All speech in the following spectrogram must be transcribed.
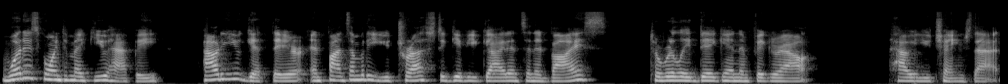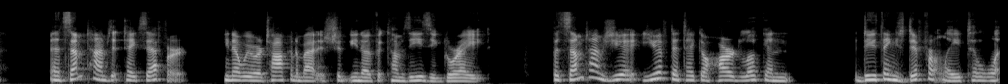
What is going to make you happy? How do you get there? And find somebody you trust to give you guidance and advice to really dig in and figure out how you change that. And sometimes it takes effort. You know, we were talking about it should, you know, if it comes easy, great. But sometimes you you have to take a hard look and do things differently to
